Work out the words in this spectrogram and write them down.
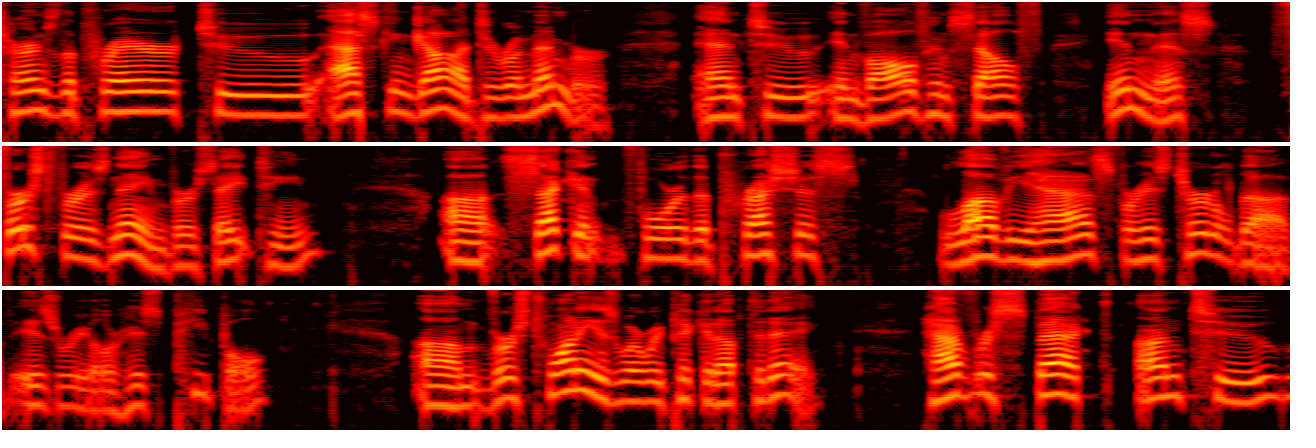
turns the prayer to asking God to remember and to involve himself in this, first for his name, verse 18. Uh, second, for the precious love he has for his turtle dove, Israel, or his people. Um, verse 20 is where we pick it up today. Have respect unto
